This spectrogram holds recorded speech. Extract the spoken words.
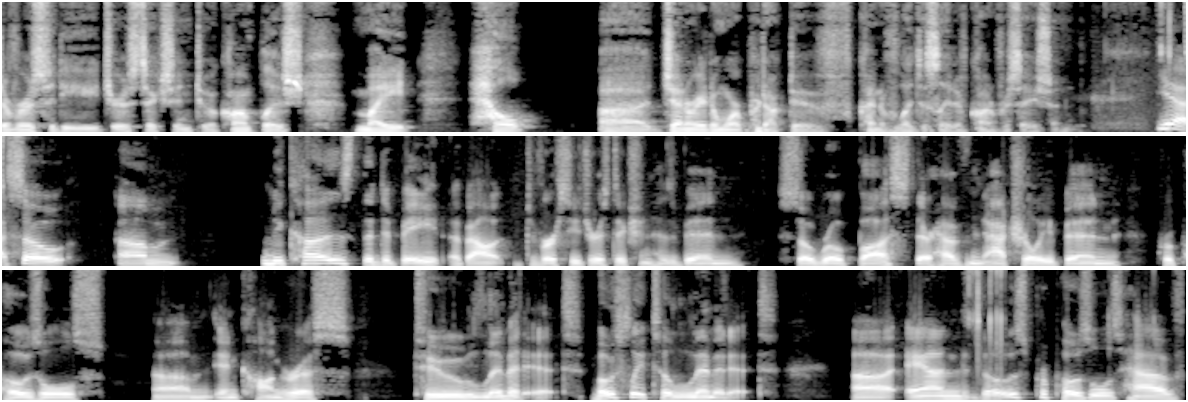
diversity jurisdiction to accomplish might help uh, generate a more productive kind of legislative conversation? Yeah, so um, because the debate about diversity jurisdiction has been so robust, there have naturally been proposals um, in Congress to limit it, mostly to limit it. Uh, and those proposals have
